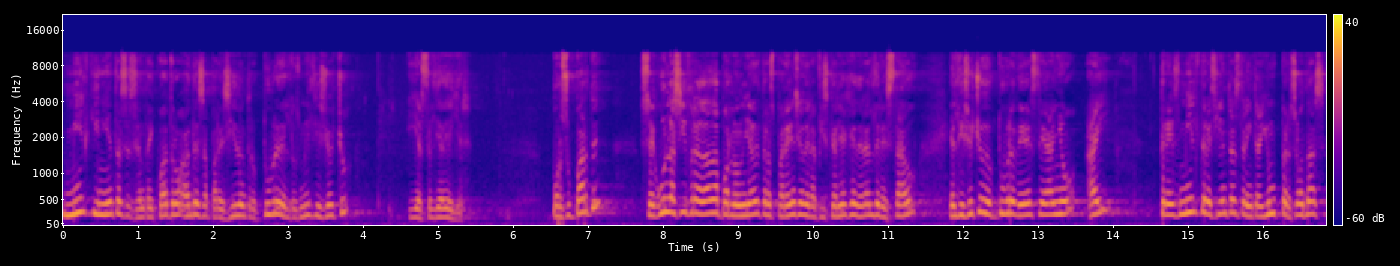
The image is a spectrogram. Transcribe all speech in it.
1.564 han desaparecido entre octubre del 2018 y hasta el día de ayer. Por su parte, según la cifra dada por la Unidad de Transparencia de la Fiscalía General del Estado, el 18 de octubre de este año hay 3.331 personas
